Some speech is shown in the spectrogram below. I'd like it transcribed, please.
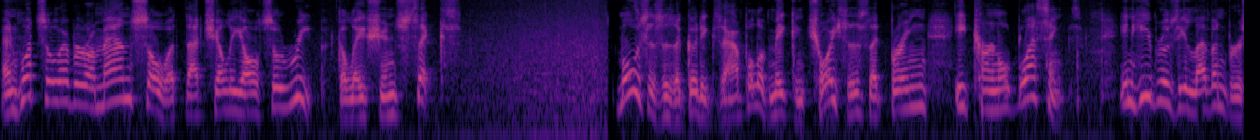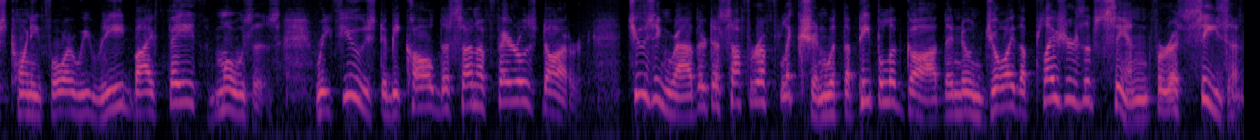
And whatsoever a man soweth, that shall he also reap. Galatians 6. Moses is a good example of making choices that bring eternal blessings. In Hebrews 11, verse 24, we read, By faith Moses refused to be called the son of Pharaoh's daughter, choosing rather to suffer affliction with the people of God than to enjoy the pleasures of sin for a season.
